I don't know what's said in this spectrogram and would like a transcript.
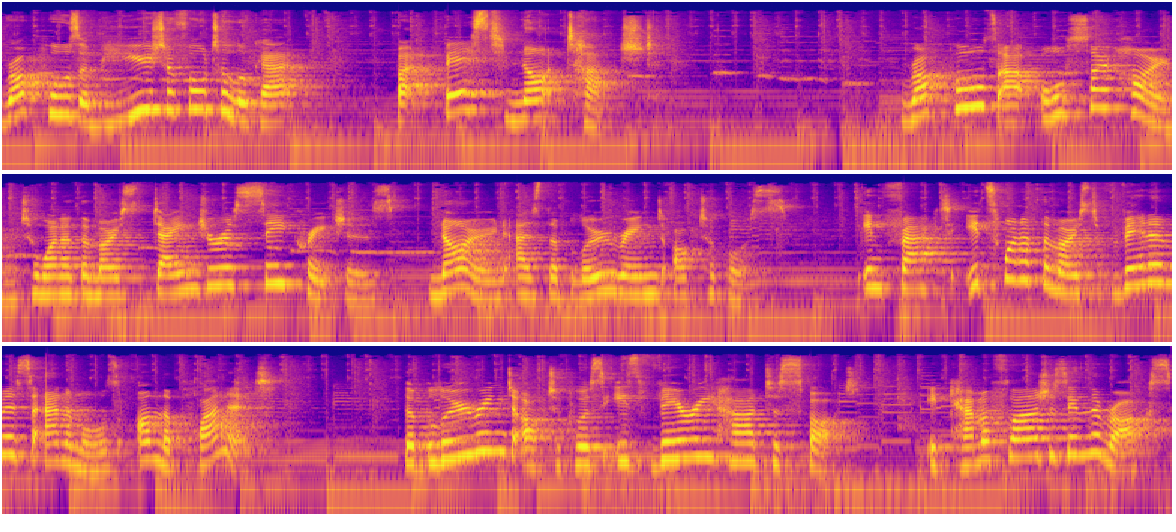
Rock pools are beautiful to look at, but best not touched. Rock pools are also home to one of the most dangerous sea creatures, known as the blue-ringed octopus. In fact, it's one of the most venomous animals on the planet. The blue-ringed octopus is very hard to spot. It camouflages in the rocks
